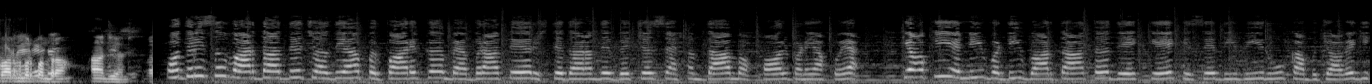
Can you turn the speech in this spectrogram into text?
ਵਾਰਡ ਨੰਬਰ 15 ਹਾਂਜੀ ਹਾਂਜੀ। ਉਧਰ ਇਸ ਵਾਰਦਾਤ ਦੇ ਚਲਦਿਆਂ ਪਰਿਵਾਰਕ ਮੈਂਬਰਾਂ ਤੇ ਰਿਸ਼ਤੇਦਾਰਾਂ ਦੇ ਵਿੱਚ ਸਹਿਮ ਦਾ ਮਾਹੌਲ ਬਣਿਆ ਹੋਇਆ। ਹੈ, ਕਿਉਂਕਿ ਇੰਨੀ ਵੱਡੀ ਵਾਰਦਾਤ ਦੇਖ ਕੇ ਕਿਸੇ ਦੀ ਵੀ ਰੂਹ ਕੰਬ ਜਾਵੇਗੀ।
